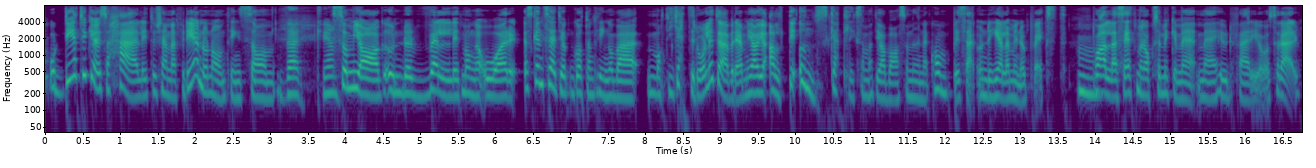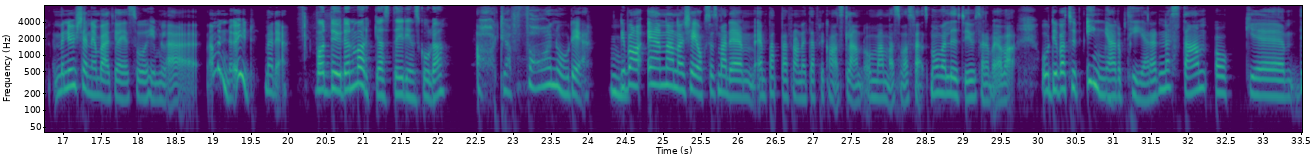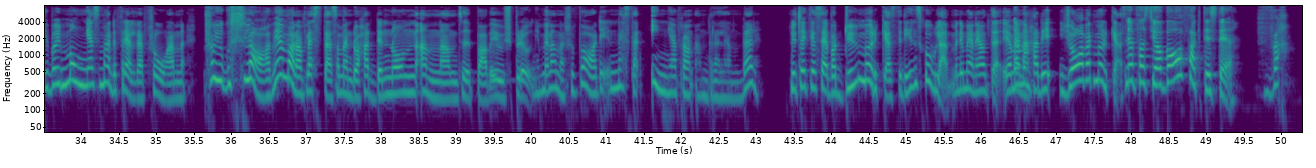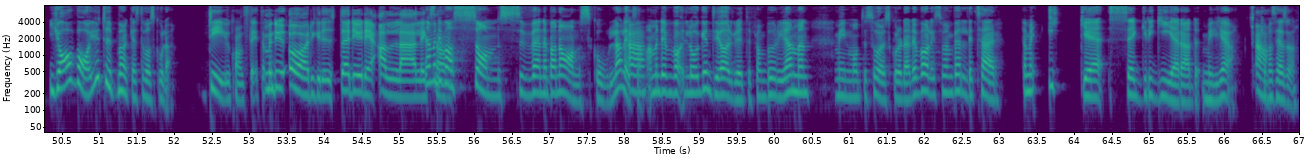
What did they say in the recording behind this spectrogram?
Och det tycker jag är så härligt att känna, för det är ändå någonting som Verkligen. som jag under väldigt många år, jag ska inte säga att jag gått omkring och bara mått jättedåligt över det, men jag har ju alltid önskat liksom att jag var som mina kompisar under hela min uppväxt. På alla sätt, men också mycket med, med hudfärg och sådär. Men nu känner jag bara att jag är så himla ja, men nöjd med det. Var du den mörkaste i din skola? Ja, det var nog det. Det var en annan tjej också som hade en, en pappa från ett afrikanskt land och mamma som var svensk. Men hon var lite ljusare än vad jag var. Och det var typ inga adopterade nästan. Och eh, det var ju många som hade föräldrar från, från Jugoslavien var de flesta som ändå hade någon annan typ av ursprung. Men annars så var det nästan inga från andra länder. Nu tänkte jag säga, var du mörkast i din skola? Men det menar jag inte. Jag menar, men- hade jag varit mörkast? Nej, fast jag var faktiskt det. Va? Jag var ju typ mörkast i vår skola. Det är ju konstigt. Men det är ju Örgryte, det är ju det alla liksom... Nej, men det var sån svennebananskola liksom. Ja. Ja. men det var, låg ju inte i Örgryte från början men min Montessori-skola där, det var liksom en väldigt så här, ja, men icke-segregerad miljö. Ja. Kan man säga så?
